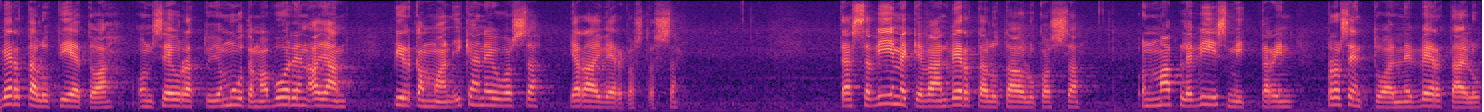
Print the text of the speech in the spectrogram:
vertailutietoa on seurattu jo muutaman vuoden ajan Pirkanmaan ikäneuvossa ja RAI-verkostossa. Tässä viime kevään vertailutaulukossa on Maple 5-mittarin prosentuaalinen vertailu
